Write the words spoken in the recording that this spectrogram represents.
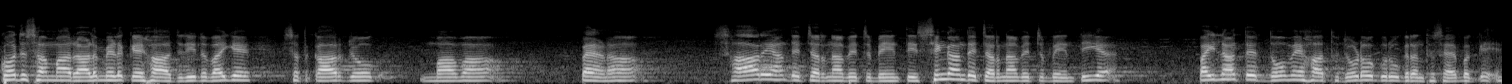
ਕੁਝ ਸਮਾਂ ਰਲ ਮਿਲ ਕੇ ਹਾਜ਼ਰੀ ਲਵਾਈਏ, ਸਤਿਕਾਰਯੋਗ ਮਾਵਾਂ, ਭੈਣਾਂ ਸਾਰਿਆਂ ਦੇ ਚਰਨਾਂ ਵਿੱਚ ਬੇਨਤੀ, ਸਿੰਘਾਂ ਦੇ ਚਰਨਾਂ ਵਿੱਚ ਬੇਨਤੀ ਹੈ। ਪਹਿਲਾਂ ਤੇ ਦੋਵੇਂ ਹੱਥ ਜੋੜੋ ਗੁਰੂ ਗ੍ਰੰਥ ਸਾਹਿਬ ਅੱਗੇ।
